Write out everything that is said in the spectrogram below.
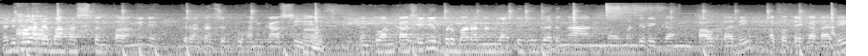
Tadi juga Ah. ada bahas tentang ini gerakan sentuhan kasih. Hmm. Sentuhan kasih ini berbarengan waktu juga dengan mau mendirikan PAUD tadi atau TK tadi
